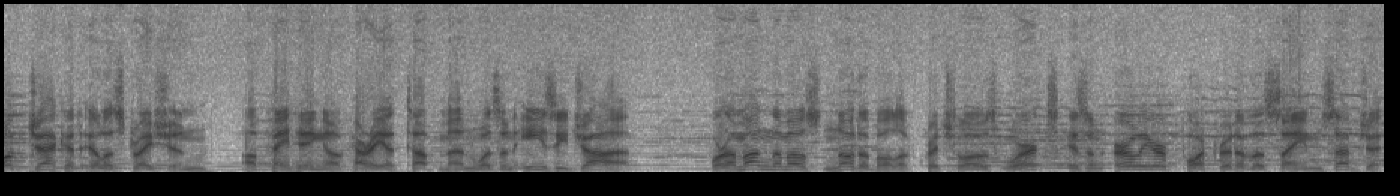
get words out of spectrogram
Book jacket illustration, a painting of Harriet Tubman, was an easy job, for among the most notable of Crichlow's works is an earlier portrait of the same subject.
